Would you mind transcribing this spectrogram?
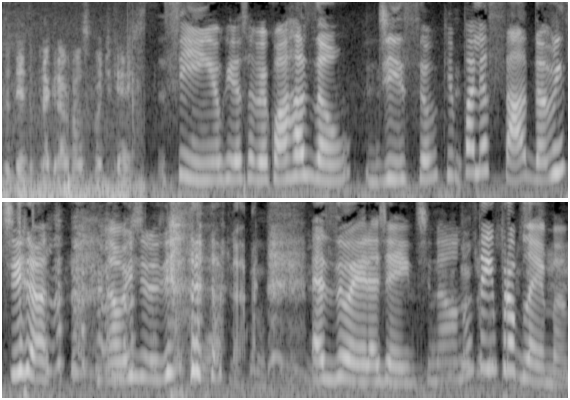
do dedo pra gravar os podcasts? Sim, eu queria saber qual a razão disso. Que palhaçada. Mentira. Não, mentira. É zoeira, gente. Não, não tem problema.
